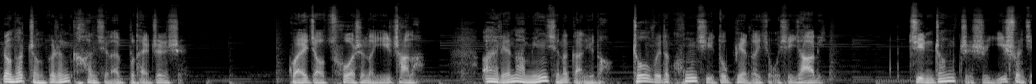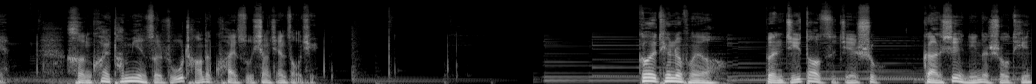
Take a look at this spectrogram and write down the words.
让他整个人看起来不太真实。拐角错身的一刹那，艾莲娜明显的感觉到周围的空气都变得有些压力，紧张只是一瞬间，很快他面色如常的快速向前走去。各位听众朋友，本集到此结束，感谢您的收听。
